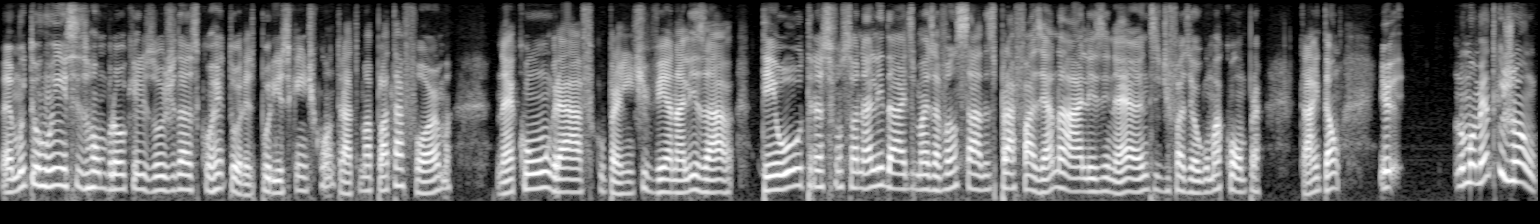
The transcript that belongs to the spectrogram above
É muito ruim esses home brokers hoje das corretoras, por isso que a gente contrata uma plataforma né, com um gráfico para a gente ver, analisar, ter outras funcionalidades mais avançadas para fazer análise né, antes de fazer alguma compra. Tá? Então, eu, no momento que o João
